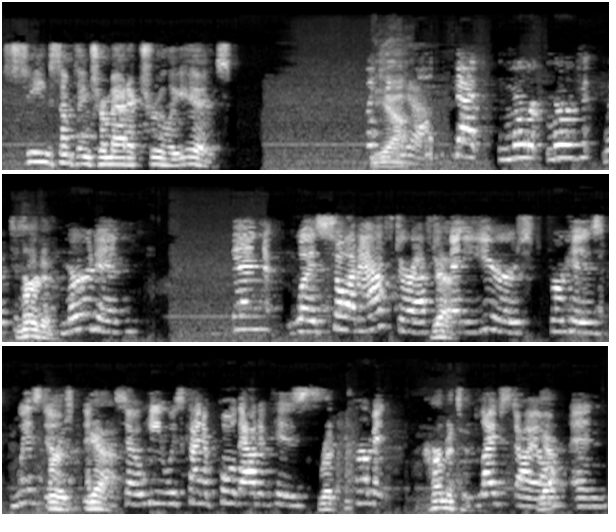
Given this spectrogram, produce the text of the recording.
seeing something traumatic truly is. But Yeah. Yeah. that Mer, Merv, what's his Myrddin. name? Myrddin then was sought after after Yes. many years for his wisdom. For his- And yeah. So he was kind of pulled out of his Re- hermit Hermitage. lifestyle Yeah. and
